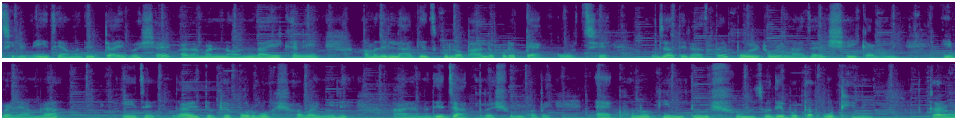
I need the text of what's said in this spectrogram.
ছিলেন। এই যে, আমাদের ড্রাইভার সাহেব আর আমার নন্দা এখানে আমাদের লাগেজগুলো ভালো করে প্যাক করছে, যাতে রাস্তায় পড়ে টড়ে না যায় সেই কারণে। এবারে আমরা এই যে গাড়িতে উঠে পড়ব সবাই মিলে, আর আমাদের যাত্রা শুরু হবে। এখনও কিন্তু সূর্য দেবতা ওঠেনি, কারণ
